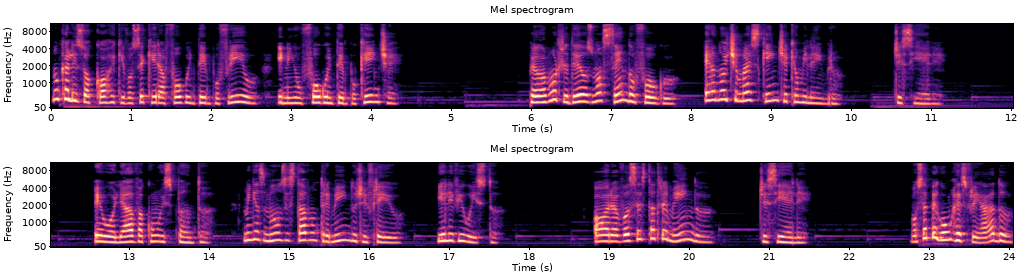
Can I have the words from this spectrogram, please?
Nunca lhes ocorre que você queira fogo em tempo frio e nenhum fogo em tempo quente? Pelo amor de Deus, não acenda o fogo. É a noite mais quente que eu me lembro, disse ele. Eu olhava com espanto. Minhas mãos estavam tremendo de frio, e ele viu isto. Ora, você está tremendo, disse ele. Você pegou um resfriado?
